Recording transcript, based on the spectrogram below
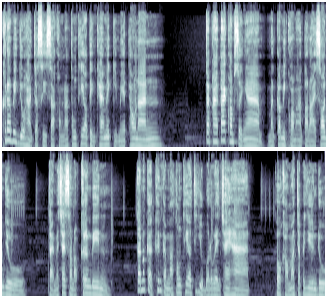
เครื่องบินอยู่ห่างจากศีรษะของนักท่องเที่ยวเพียงแค่ไม่กี่เมตรเท่านั้น แต่ภายใต้ความสวยงามมันก็มีความอันตรายซ่อนอยู่ แต่ไม่ใช่สำหรับเครื่องบิน แต่มันเกิดขึ้นกับนักท่องเที่ยวที่อยู่บริเวณชายหาด พวกเขามักจะไปยืนดู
